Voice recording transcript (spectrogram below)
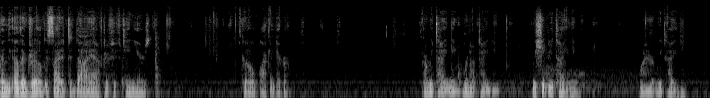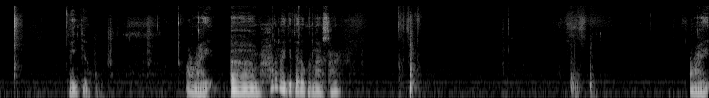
And the other drill decided to die after 15 years. Good old Black and Decker. Are we tightening? We're not tightening? We should be tightening. Why aren't we tightening? Thank you. All right. Um, how did I get that open last time? All right.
